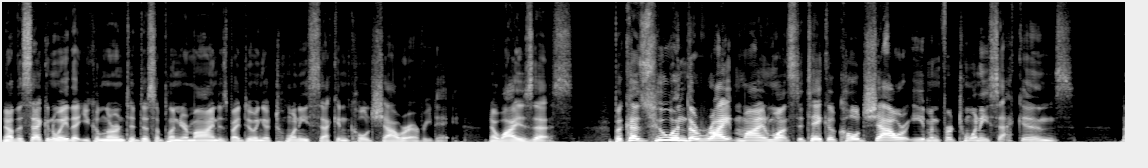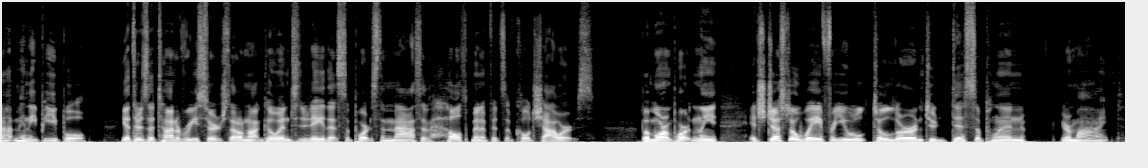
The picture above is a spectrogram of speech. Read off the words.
Now, the second way that you can learn to discipline your mind is by doing a 20 second cold shower every day. Now, why is this? Because who in the right mind wants to take a cold shower even for 20 seconds? Not many people. Yet there's a ton of research that I'll not go into today that supports the massive health benefits of cold showers. But more importantly, it's just a way for you to learn to discipline your mind.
